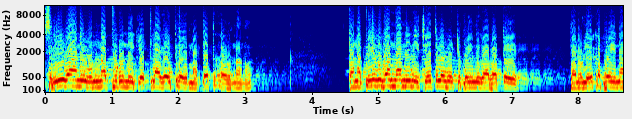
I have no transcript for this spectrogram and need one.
శ్రీవాణి ఉన్నప్పుడు నీకు ఎట్లాగైతే మద్దతుగా ఉన్నానో తన పేగు బంధాన్ని నీ చేతిలో పెట్టిపోయింది కాబట్టి తను లేకపోయినా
